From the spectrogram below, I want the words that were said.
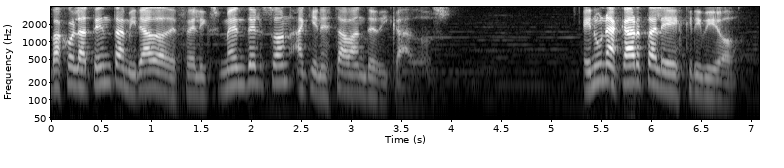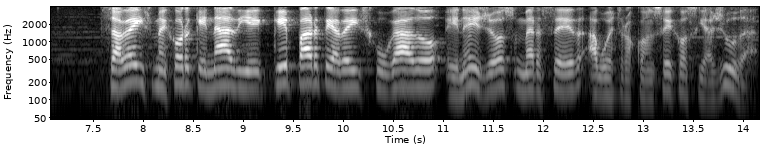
bajo la atenta mirada de Félix Mendelssohn a quien estaban dedicados. En una carta le escribió, Sabéis mejor que nadie qué parte habéis jugado en ellos merced a vuestros consejos y ayuda.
